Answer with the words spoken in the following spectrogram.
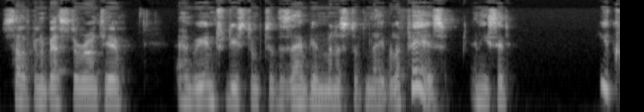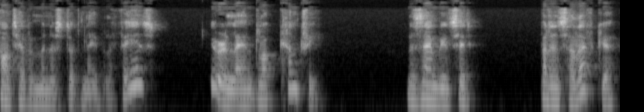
South African ambassador around here, and we introduced him to the Zambian Minister of Naval Affairs. And he said, You can't have a Minister of Naval Affairs. You're a landlocked country. The Zambian said, But in South Africa,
